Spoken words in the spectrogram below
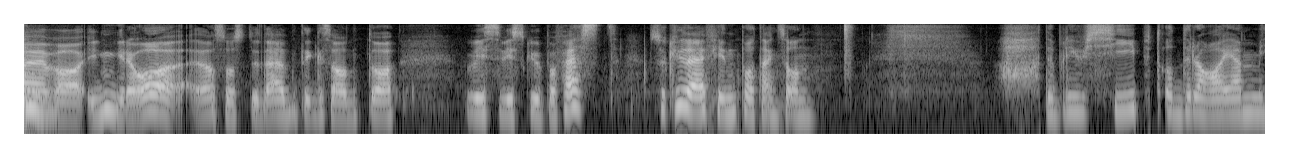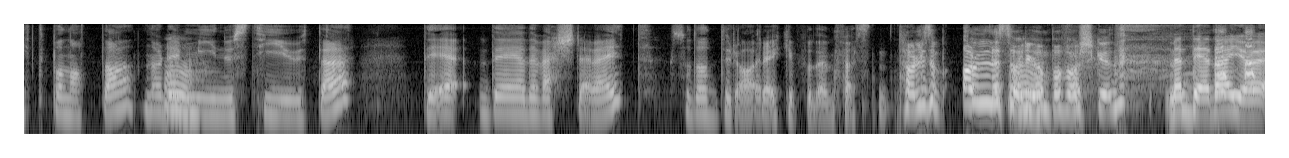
jeg var yngre og altså student, ikke sant. Og hvis vi skulle på fest, så kunne jeg finne på å tenke sånn «Åh, Det blir jo kjipt å dra hjem midt på natta når det er Mm. minus ti ute. Det, det er det verste jeg vet, så da drar jeg ikke på den festen. Tar liksom alle sorgene på forskudd. Men det der gjør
